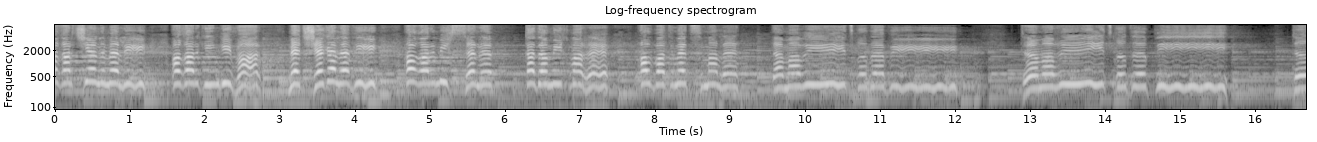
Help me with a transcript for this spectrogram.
აღარ შენმელი აღარ გინდივარ მე შეგელები აღარ მიხსენებ გადამიყვარე ალბათ მეც მალე და მავიწყდები და მავიწყდები და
